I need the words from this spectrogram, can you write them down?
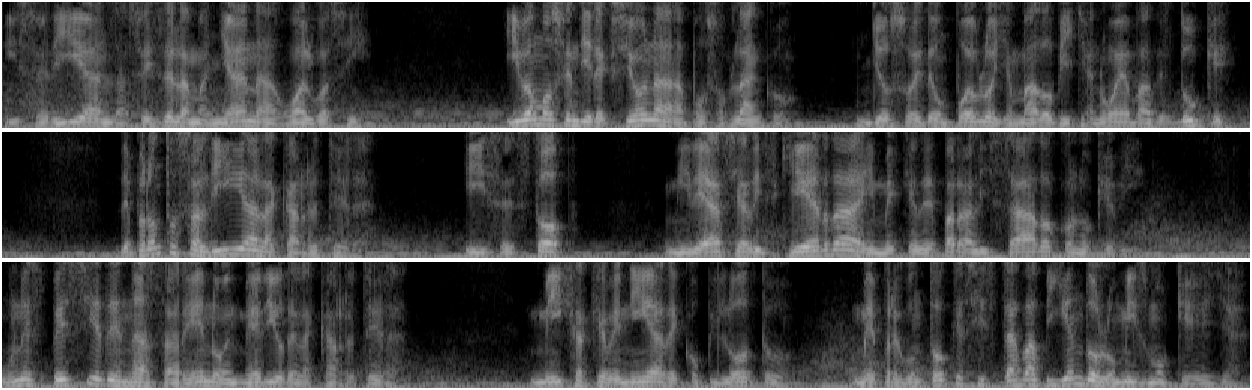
y serían las seis de la mañana o algo así. Íbamos en dirección a Pozo Blanco. Yo soy de un pueblo llamado Villanueva del Duque. De pronto salí a la carretera. Hice stop. Miré hacia la izquierda y me quedé paralizado con lo que vi. Una especie de nazareno en medio de la carretera. Mi hija que venía de copiloto me preguntó que si estaba viendo lo mismo que ella.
